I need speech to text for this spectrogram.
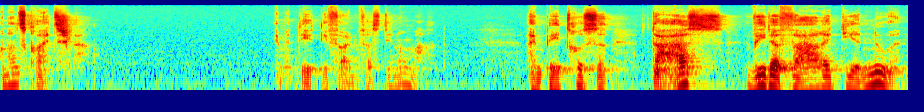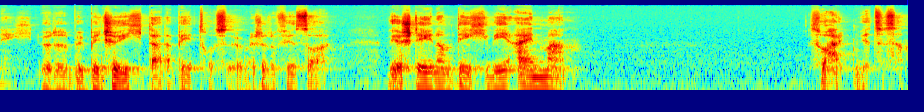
und ans Kreuz schlagen. Ich meine, die, die fallen fast in Ohnmacht. Ein Petrus sagt, das widerfahre dir nur nicht. Oder bin schon ich da, der Petrus, wir müssen dafür sorgen. Wir stehen um dich wie ein Mann. So halten wir zusammen.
